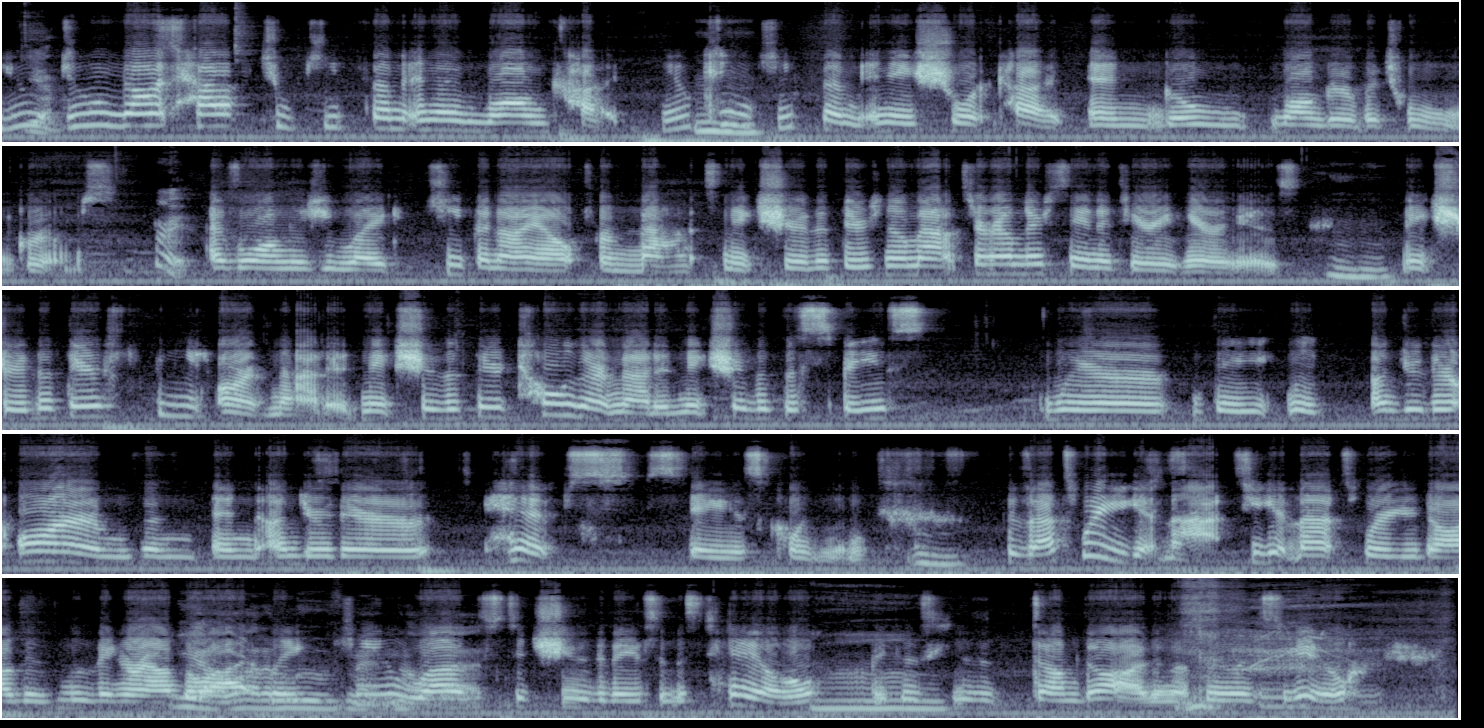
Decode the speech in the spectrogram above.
you Yeah. do not have to keep them in a long cut. You can keep them in a short cut and go longer between grooms. Right. As long as you like keep an eye out for mats, make sure that there's no mats around their sanitary areas. Mhm. Make sure that their feet aren't matted. Make sure that their toes aren't matted. Make sure that the space where they like under their arms and, and under their hips stays clean. Mhm. Because that's where you get mats. You get mats where your dog is moving around Yeah, a a lot. lot like he loves to chew the base of his tail Oh. because he's a dumb dog and that's what he likes to do.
